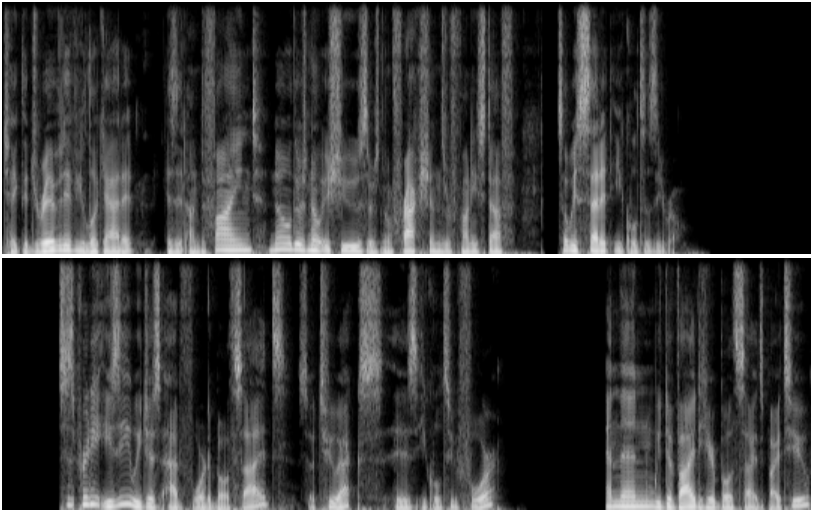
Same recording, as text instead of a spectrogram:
take the derivative, you look at it, is it undefined? No, there's no issues, there's no fractions or funny stuff. So we set it equal to 0. This is pretty easy. We just add 4 to both sides. So 2x is equal to 4. And then we divide here both sides by 2.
